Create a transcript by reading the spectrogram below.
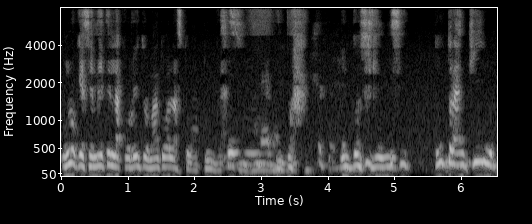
uno que se mete en la corriente van todas las tortugas. Sí. Entonces, entonces le dice, tú tranquilo,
